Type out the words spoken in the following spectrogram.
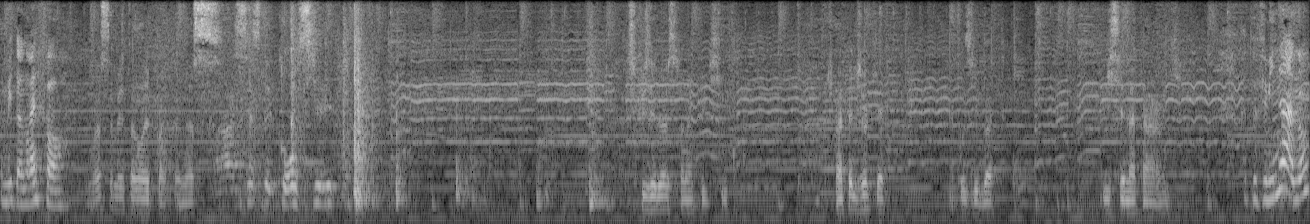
Ça m'étonnerait fort. Moi, ça m'étonnerait pas, connasse. Ah, cesse d'être grossier. Excusez-le, c'est un impulsif. Je m'appelle Jockey, bottes. Lui, c'est oui. Un peu féminin, non?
